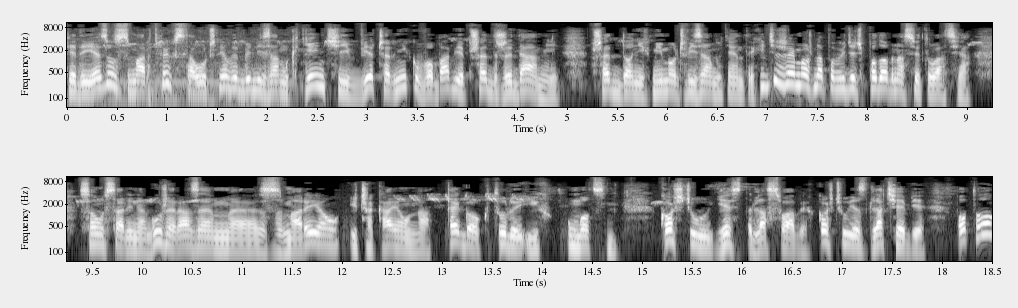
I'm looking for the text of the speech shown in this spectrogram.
Kiedy Jezus zmartwychwstał, uczniowie byli zamknięci w wieczerniku w obawie przed Żydami. Wszedł do nich mimo drzwi zamkniętych. I dzisiaj można powiedzieć podobna sytuacja. Są w sali na górze razem e, z Maryją i czekają na tego, który ich umocni. Kościół jest dla słabych. Kościół jest dla ciebie. Po to,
